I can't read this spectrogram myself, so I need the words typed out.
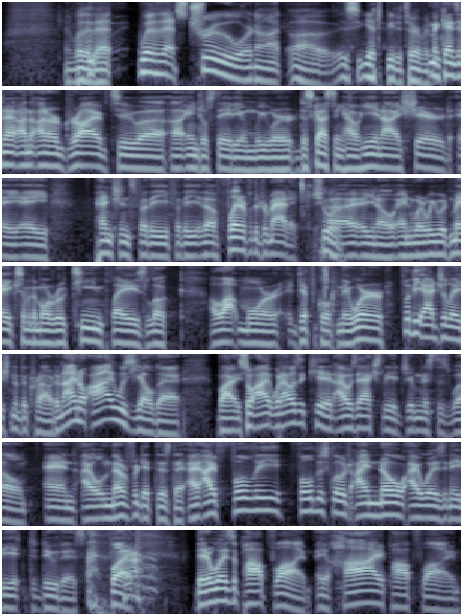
and whether that whether that's true or not uh, is yet to be determined. Mackenzie and I, on, on our drive to uh, uh, Angel Stadium, we were discussing how he and I shared a, a penchants for the for the the flair for the dramatic. Sure. Uh, you know, and where we would make some of the more routine plays look a lot more difficult than they were for the adulation of the crowd. And I know I was yelled at by so I when I was a kid, I was actually a gymnast as well, and I will never forget this day. I, I fully full disclosure, I know I was an idiot to do this, but there was a pop fly, a high pop fly.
